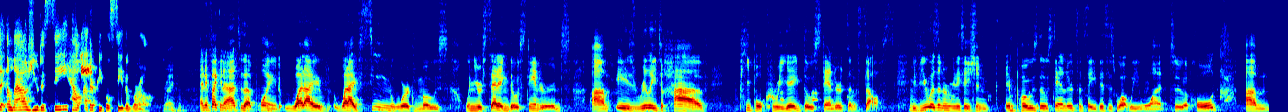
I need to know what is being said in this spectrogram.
that allows you to see how other people see the world. Right. Mm -hmm. And if I can add to that point, what I've what I've seen work most when you're setting those standards um, is really to have people create those standards themselves. Hmm. If you as an organization impose those standards and say this is what we want to uphold, um,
